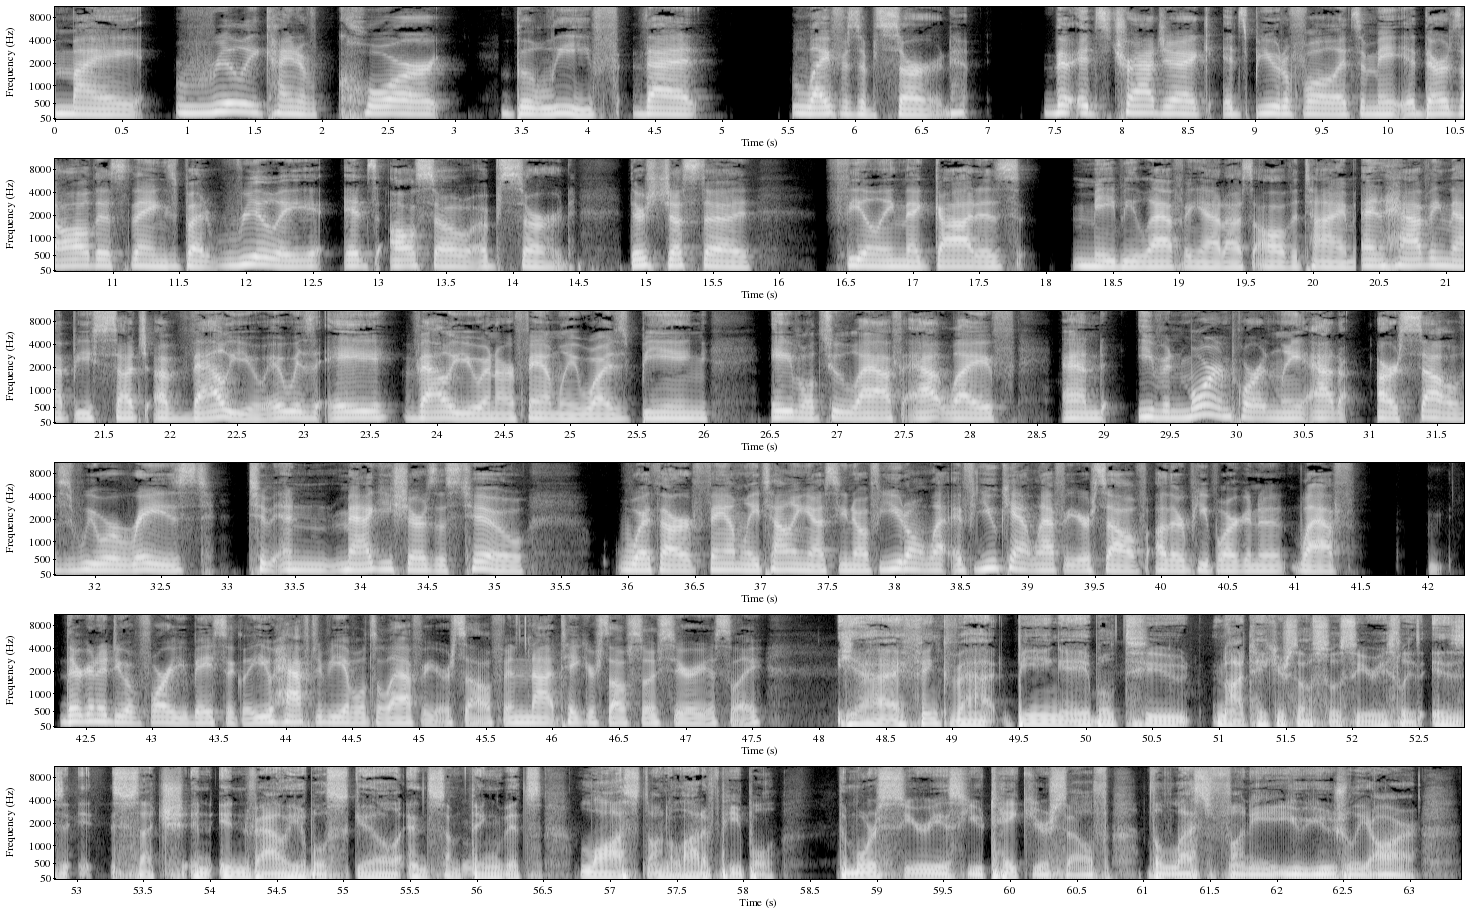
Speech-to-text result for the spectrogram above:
my really kind of core belief that life is absurd. It's tragic, it's beautiful, it's amazing. There's all these things, but really, it's also absurd. There's just a feeling that God is maybe laughing at us all the time and having that be such a value. It was a value in our family was being able to laugh at life and even more importantly at ourselves. We were raised to and Maggie shares this too with our family telling us, you know, if you don't la- if you can't laugh at yourself, other people are going to laugh they're going to do it for you basically. You have to be able to laugh at yourself and not take yourself so seriously. Yeah, I think that being able to not take yourself so seriously is such an invaluable skill and something that's lost on a lot of people. The more serious you take yourself, the less funny you usually are.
